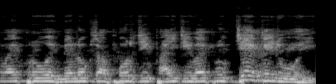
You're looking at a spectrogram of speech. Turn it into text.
વાપર્યું હોય, મેલોક્ઝા ફોરજી, ફાઈવજી વાપર્યું જે કર્યું હોય.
